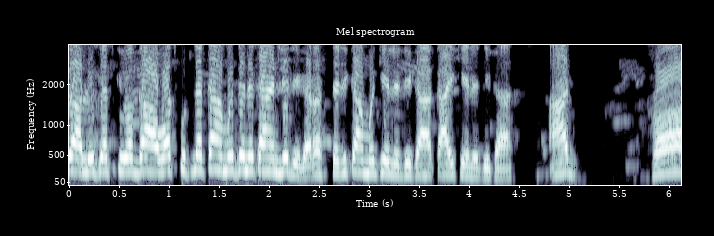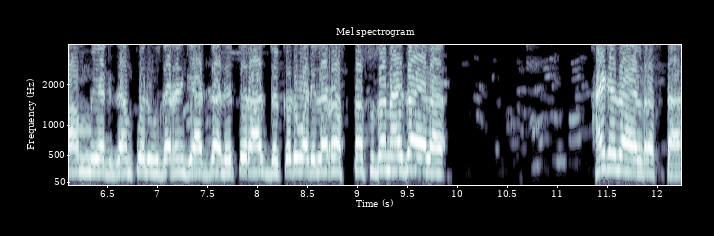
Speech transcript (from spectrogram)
तालुक्यात किंवा गावात कुठल्या कामं त्याने काय आणली ती का? रस्त्याची कामं केली ती का? काय केली ती का? आज फ्रॉम एक्झाम्पल उदाहरण घ्यायचं झालं तर आज दकडवाडीला रस्ता सुद्धा नाही जायला. आहे का जायला रस्ता?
